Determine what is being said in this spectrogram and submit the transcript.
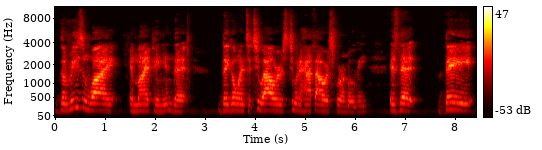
The reason why, in my opinion, that they go into two hours, two and a half hours for a movie is that they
